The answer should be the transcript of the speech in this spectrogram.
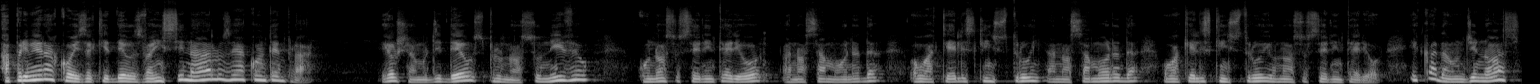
a primeira coisa que Deus vai ensiná-los é a contemplar. Eu chamo de Deus para o nosso nível o nosso ser interior, a nossa mônada, ou aqueles que instruem a nossa mônada, ou aqueles que instruem o nosso ser interior. E cada um de nós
